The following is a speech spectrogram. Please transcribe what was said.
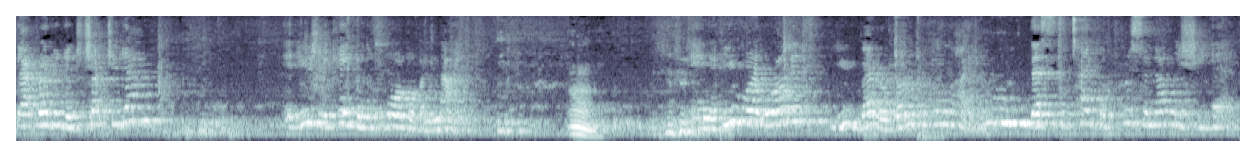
got ready to shut you down, it usually came in the form of a knife. Mm. And if you weren't running, you better run for your life. That's the type of personality she had.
